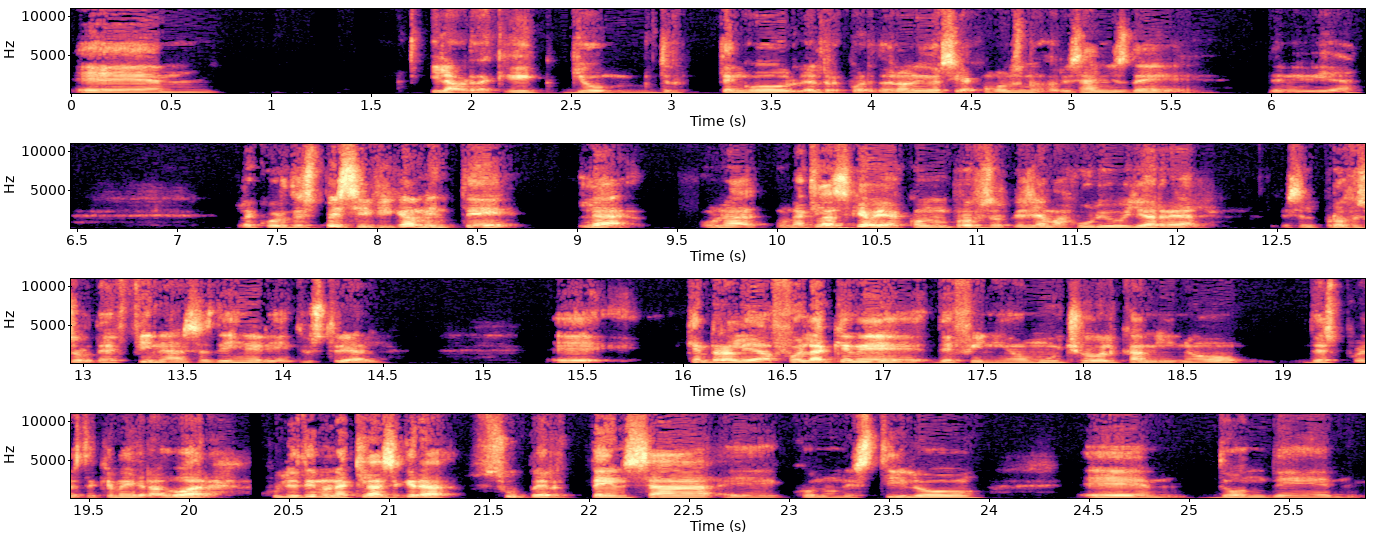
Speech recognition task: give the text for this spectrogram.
Eh, y la verdad que yo tengo el recuerdo de la universidad como los mejores años de, de mi vida. Recuerdo específicamente la, una, una, clase que había con un profesor que se llama Julio Villarreal. Es el profesor de finanzas de ingeniería industrial, eh, que en realidad fue la que me definió mucho el camino después de que me graduara. Julio tiene una clase que era súper tensa, eh, con un estilo eh, donde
